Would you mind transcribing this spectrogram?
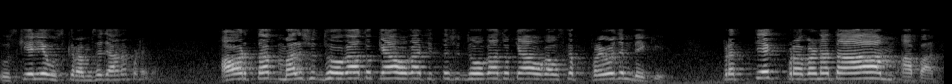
तो उसके लिए उस क्रम से जाना पड़ेगा। और तब मल शुद्ध होगा तो क्या होगा, चित्त शुद्ध होगा तो क्या होगा, उसका प्रयोजन देखिए। प्रत्येक प्रवणताम आपात।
